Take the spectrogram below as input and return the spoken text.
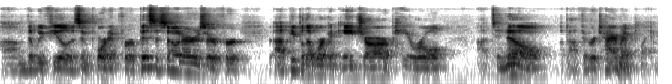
um, that we feel is important for business owners or for uh, people that work in HR or payroll uh, to know about their retirement plan.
